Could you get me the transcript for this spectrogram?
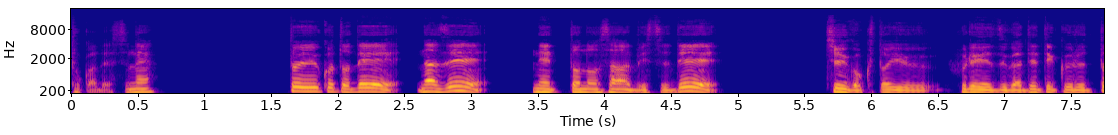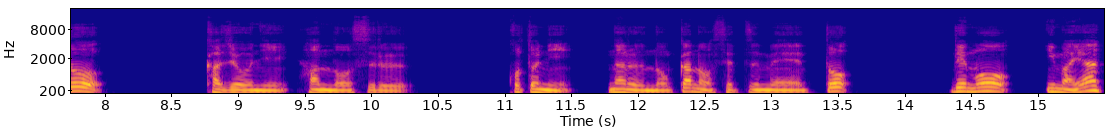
とかですね。ということで、なぜネットのサービスで中国というフレーズが出てくると過剰に反応することになるのかの説明と、でも今や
